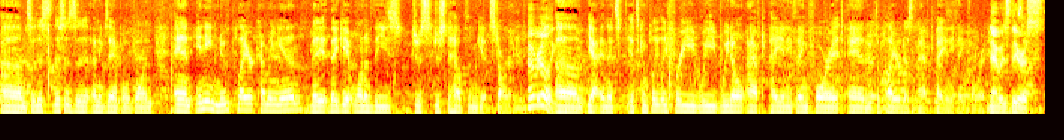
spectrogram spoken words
Um, so this this is a, an example of one. And any new player coming in, they, they get one of these just just to help them get started. Oh, really? Um, yeah, and it's it's completely free. We we don't have to pay anything for it, and the player doesn't have to pay anything for it. now, is there a s-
